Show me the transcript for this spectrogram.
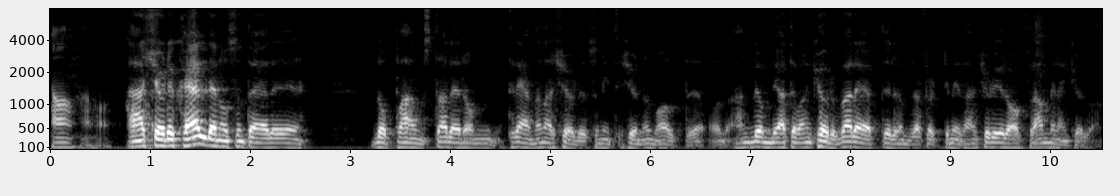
Ja, han har. Han körde själv där något sånt där eh, lopp på Halmstad där de tränarna körde som inte kör normalt. eh, Och han glömde ju att det var en kurva där efter 140 meter. Han körde ju rakt fram i den kurvan.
